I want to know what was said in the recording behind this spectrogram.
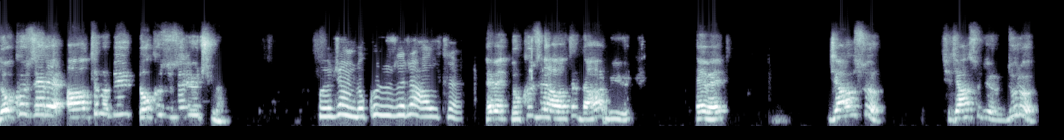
9 üzeri 6 mı büyük, 9 üzeri 3 mü? Hocam 9 üzeri 6. Evet, 9 üzeri 6 daha büyük. Evet. Cansu, Cansu diyorum, Duru,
